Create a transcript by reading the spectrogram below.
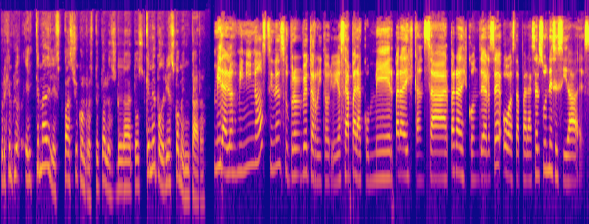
Por ejemplo, el tema del espacio con respecto a los gatos, ¿qué me podrías comentar? Mira, los meninos tienen su propio territorio, ya sea para comer, para descansar, para esconderse o hasta para hacer sus necesidades.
